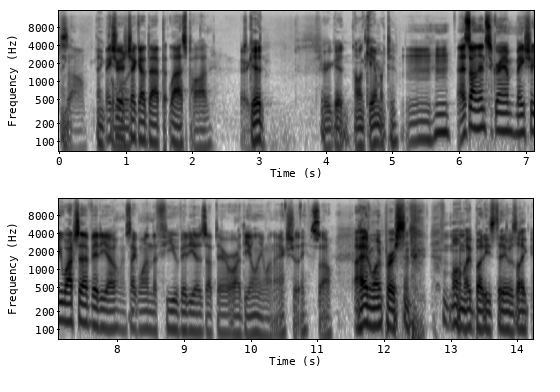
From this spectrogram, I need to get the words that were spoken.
Thank- so thank make sure Lord. to check out that last pod. It's good. It's very good. On camera too. Mm-hmm. That's on Instagram. Make sure you watch that video. It's like one of the few videos up there, or the only one actually. So I had one person, one of my buddies today was like,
